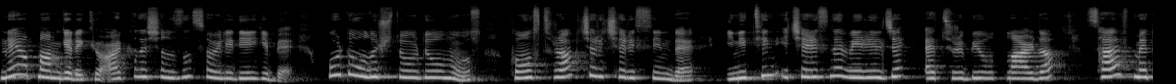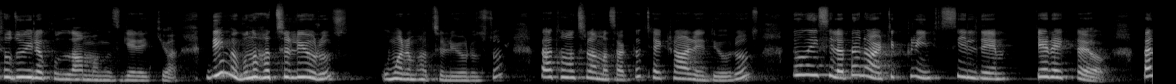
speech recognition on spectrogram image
ne yapmam gerekiyor? Arkadaşınızın söylediği gibi burada oluşturduğumuz constructor içerisinde init'in içerisine verilecek attribute'larda self metoduyla kullanmamız gerekiyor. Değil mi? Bunu hatırlıyoruz. Umarım hatırlıyoruzdur. Zaten hatırlamasak da tekrar ediyoruz. Dolayısıyla ben artık print sildim. Gerek de yok. Ben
